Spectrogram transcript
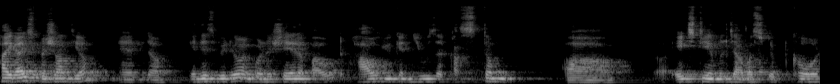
Hi guys, Prashanth here and uh, in this video I'm going to share about how you can use a custom uh, HTML JavaScript code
